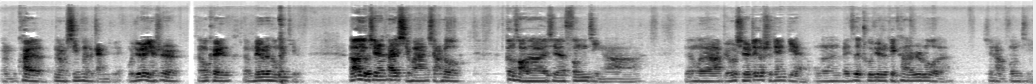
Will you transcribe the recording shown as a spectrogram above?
嗯快乐、那种兴奋的感觉，我觉得也是很 OK 的，没有任何问题的。然后有些人他是喜欢享受更好的一些风景啊、人文啊，比如其实这个时间点，我们每次出去是可以看到日落的，欣赏风景，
